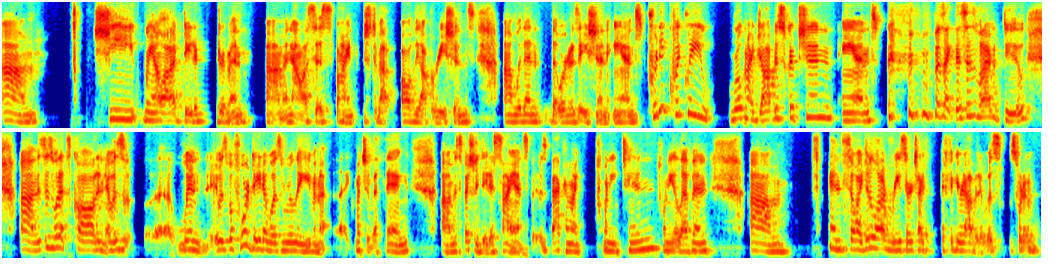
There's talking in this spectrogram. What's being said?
um, she ran a lot of data driven um, analysis behind just about all the operations um, within the organization and pretty quickly wrote my job description and was like this is what i would do. Um, this is what it's called. And it was uh, when it was before data was really even a, like much of a thing um, especially data science but it was back in like 2010 2011 um, and so I did a lot of research. I, I, figured out that it was sort of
